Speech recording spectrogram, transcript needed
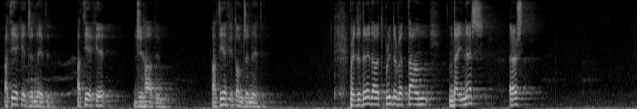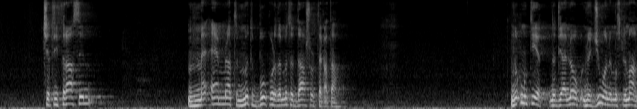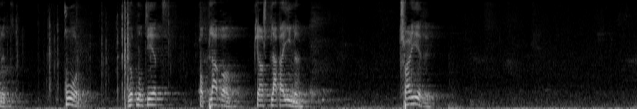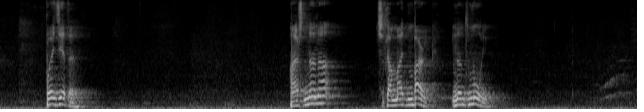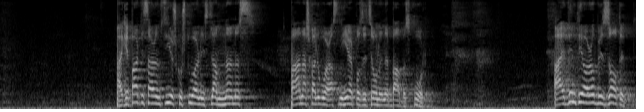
Atje e ke xhenetin, atje e ke xhihadin, atje e fiton xhenetin. Prej të drejtave të prindërve tanë ndaj nesh është që t'i thërrasim me emrat më të bukur dhe më të dashur tek ata. Nuk mund të jetë në dialog në gjuhën e muslimanit Kurrë nuk mund të jetë O plako kjo është plaka ime Çfarë je ti? Po e gjete? A është nëna Që të ka mbajt në bark nëntë muj. A e ke parë ti sa rëndësi është kushtuar në islam nënës, pa anashkaluar asnjëherë pozicionin e babës, kurrë? A e din ti o rob i Zotit,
